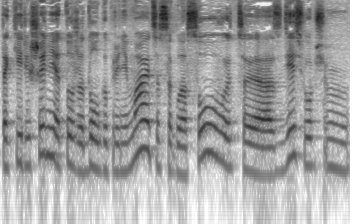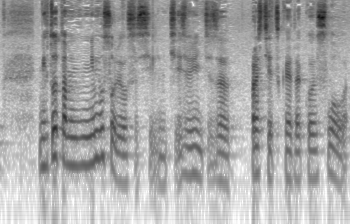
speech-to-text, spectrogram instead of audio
такие решения тоже долго принимаются, согласовываются. А здесь, в общем, никто там не мусолился сильно, извините за простецкое такое слово.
